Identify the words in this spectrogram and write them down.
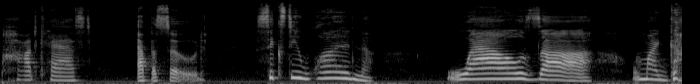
podcast episode. 61. Wowza. Oh my God.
